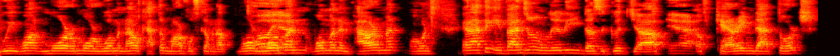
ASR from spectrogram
we want more and more women. Now Captain Marvel's coming up, more Oh, yeah. woman, woman empowerment, woman, and I think Evangeline Lilly does a good job Yeah, of carrying that torch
